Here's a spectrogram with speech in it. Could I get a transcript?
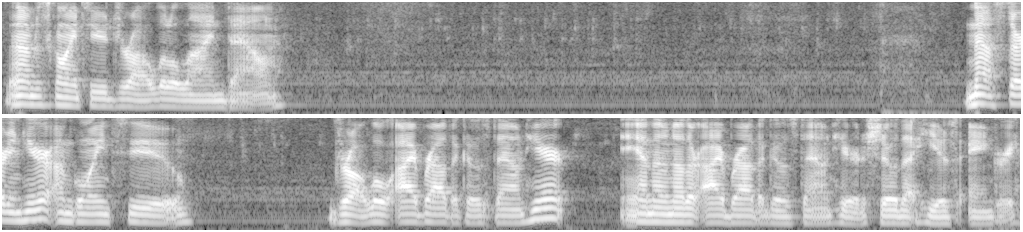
Then I'm just going to draw a little line down. Now, starting here, I'm going to draw a little eyebrow that goes down here, and then another eyebrow that goes down here to show that he is angry.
